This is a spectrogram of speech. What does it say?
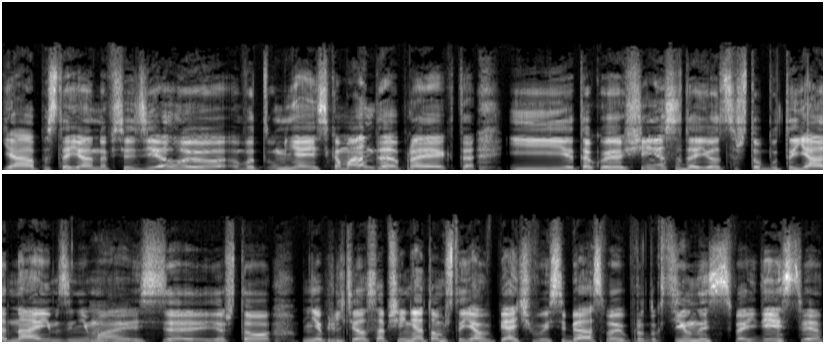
я постоянно все делаю. Вот у меня есть команда проекта, и такое ощущение создается, что будто я одна им занимаюсь. э, И что мне прилетело сообщение о том, что я выпячиваю себя, свою продуктивность, свои действия.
